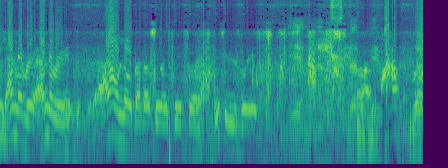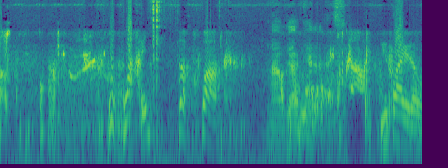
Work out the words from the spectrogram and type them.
mean- I never I never I don't know about no shit like this, so this is weird. Yeah, man. This is definitely. That's, what the fuck? Nah, we got kids. You fired though.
